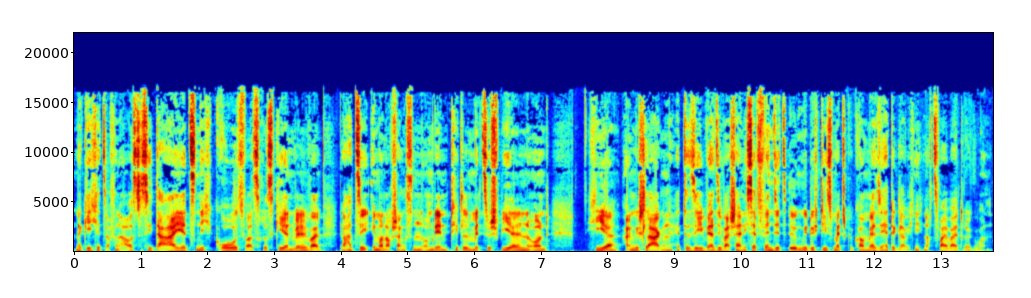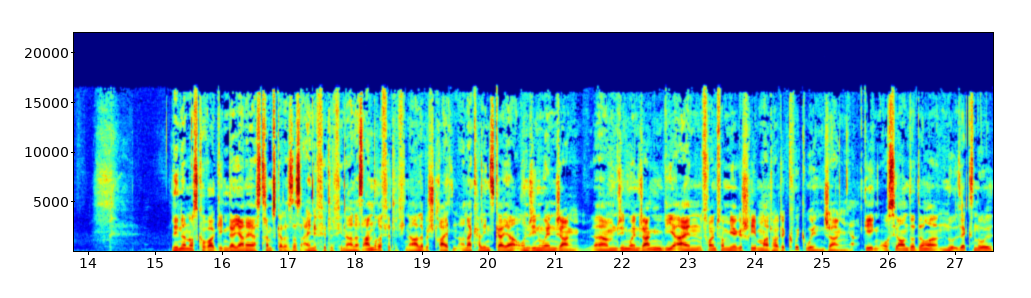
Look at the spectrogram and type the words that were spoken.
da gehe ich jetzt davon aus, dass sie da jetzt nicht groß was riskieren will, weil da hat sie immer noch Chancen, um den Titel mitzuspielen. Und hier angeschlagen hätte sie, wäre sie wahrscheinlich, selbst wenn sie jetzt irgendwie durch dieses Match gekommen wäre, sie hätte, glaube ich, nicht noch zwei weitere gewonnen. Lena Noskova gegen Diana Jastremska, das ist das eine Viertelfinale. Das andere Viertelfinale bestreiten Anna Kalinskaya und Jin Wen Zhang. Ähm, Jin Wen Zhang, wie ein Freund von mir geschrieben hat, heute Quick Win Zhang gegen Ocean Dodin 6-0,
